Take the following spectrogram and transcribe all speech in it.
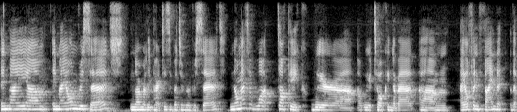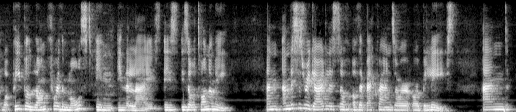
In my um, in my own research, normally participative research, no matter what topic we're uh, we're talking about. Um, I often find that, that what people long for the most in, in their lives is, is autonomy. And, and this is regardless of, of their backgrounds or, or beliefs. And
